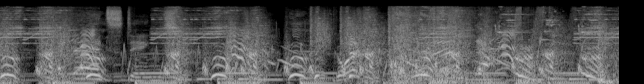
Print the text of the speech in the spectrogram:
That stings. Go How's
